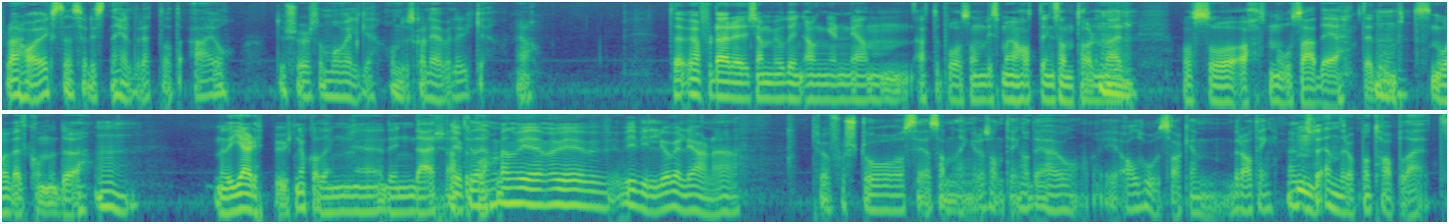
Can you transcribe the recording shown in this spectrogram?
For der har jo eksistensialistene helt rett, at det er jo du sjøl som må velge om du skal leve eller ikke. Ja. Det, ja, for der kommer jo den angeren igjen etterpå, sånn hvis man har hatt den samtalen der, og så ah, 'Nå sa jeg det, det er dumt. Nå er vedkommende død'. Men det hjelper jo ikke noe, den, den der Det gjør ikke det, men vi, vi, vi vil jo veldig gjerne prøve å forstå og se sammenhenger og sånne ting, og det er jo i all hovedsak en bra ting. Men hvis Mm. du ender opp med å ta på deg et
